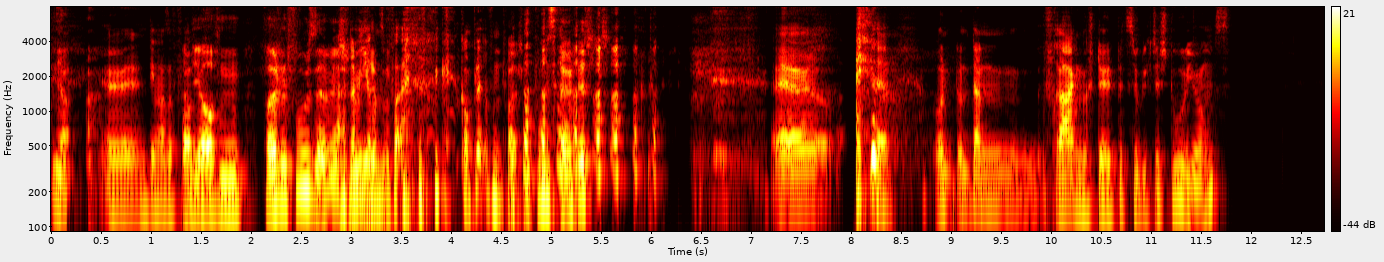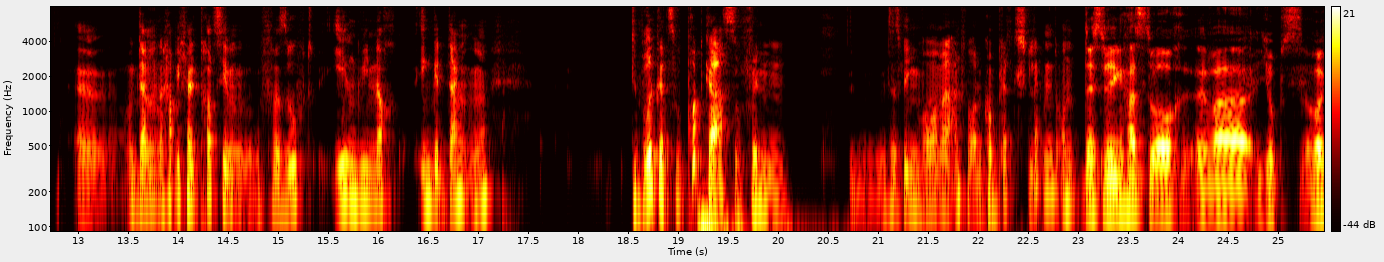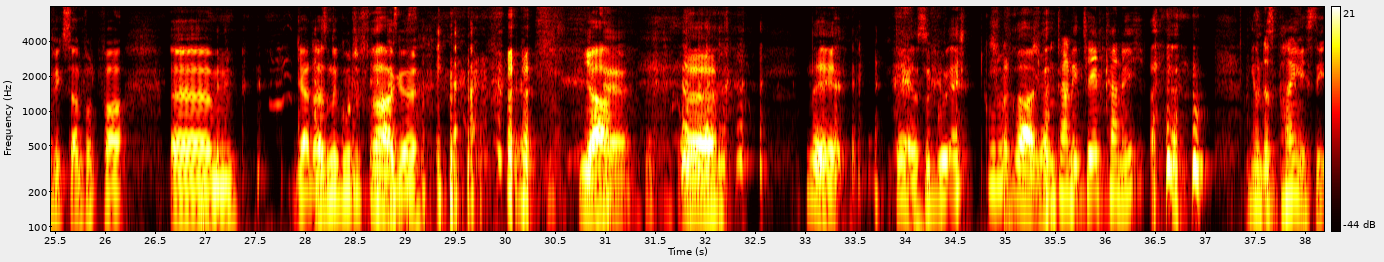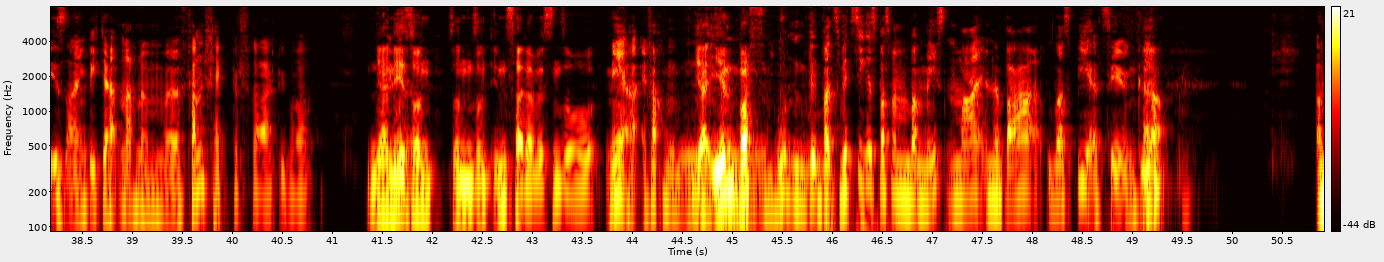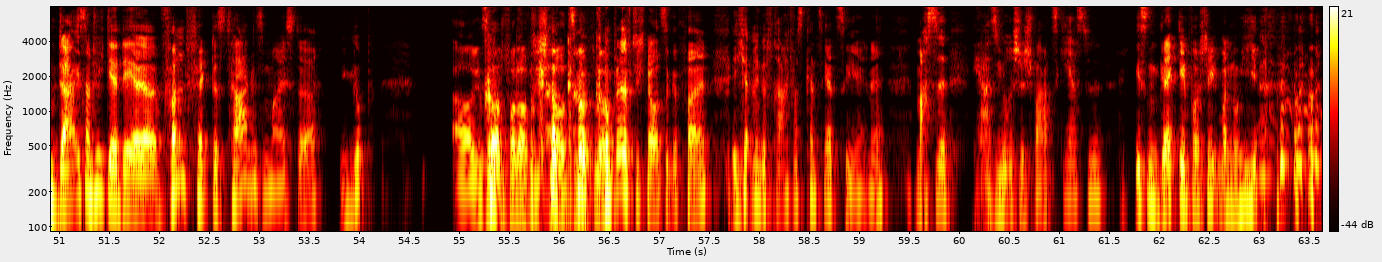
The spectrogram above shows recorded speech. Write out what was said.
Ja. äh, indem er sofort Hat die auf dem falschen Fuß erwischt. hat er mich auf den, komplett auf den falschen Fuß erwischt. äh, und, und dann Fragen gestellt bezüglich des Studiums. Äh, und dann habe ich halt trotzdem versucht, irgendwie noch in Gedanken die Brücke zu Podcast zu finden. Deswegen waren meine Antworten komplett schleppend und Deswegen hast du auch, äh, war Jupps häufigste Antwort war, ähm, ja, das ist eine gute Frage. ja, äh, äh, nee, der ist eine gut, echt gute Frage. Spontanität kann ich. Und das Peinlichste ist eigentlich, der hat nach einem äh, Fun Fact gefragt über Ja, nee, so ein, so ein, so ein Insiderwissen, so, Nee, einfach ein, Ja, irgendwas. Ein, guten, was Witziges, was man beim nächsten Mal in einer Bar übers Bier erzählen kann. ja, Und da ist natürlich der, der Fun Fact des Tagesmeister, Jupp, aber sofort auf die Schnauze kom- geflogen. komplett auf die Schnauze gefallen. Ich habe mir gefragt, was kannst du erzählen, ne? Machst du, ja, syrische Schwarzgerste? Ist ein Gag, den versteht man nur hier.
